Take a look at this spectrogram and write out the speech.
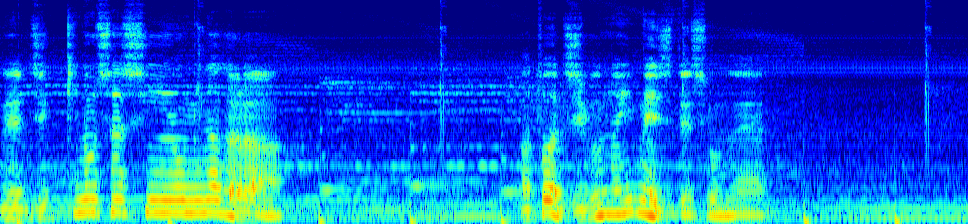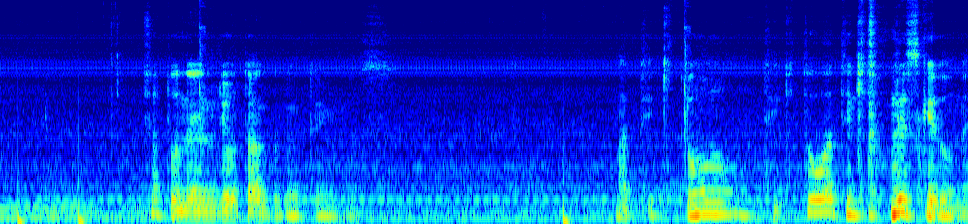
で実機の写真を見ながらあとは自分のイメージでしょうね。ちょっと燃料タンク塗ってみます。まあ適当適当は適当ですけどね。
